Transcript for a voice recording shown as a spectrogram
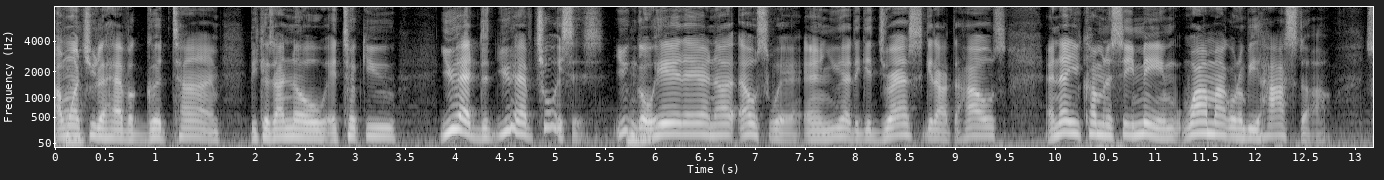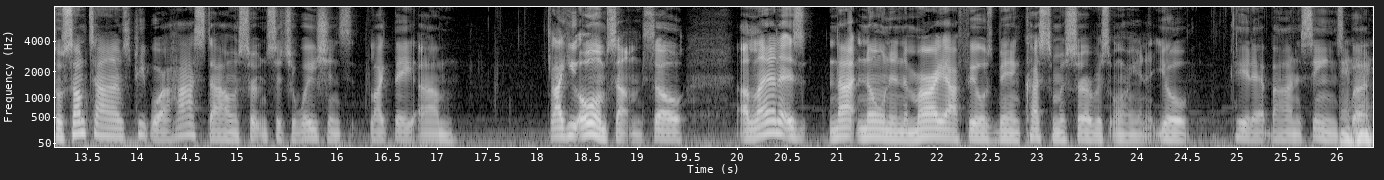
I want you to have a good time because I know it took you. You had to, you have choices. You can go here, there, and uh, elsewhere, and you had to get dressed, get out the house, and then you coming to see me. and Why am I going to be hostile? So sometimes people are hostile in certain situations, like they um, like you owe them something. So Atlanta is not known in the Marriott field as being customer service oriented. You'll hear that behind the scenes, but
